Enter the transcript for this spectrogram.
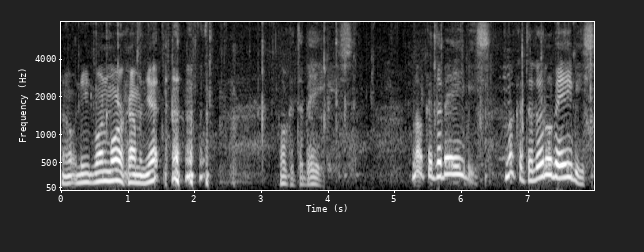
Don't need one more coming yet. Look at the babies. Look at the babies. Look at the little babies.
